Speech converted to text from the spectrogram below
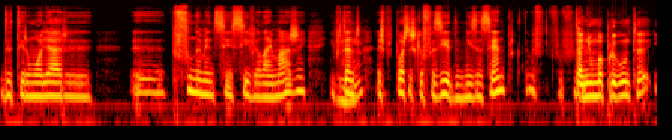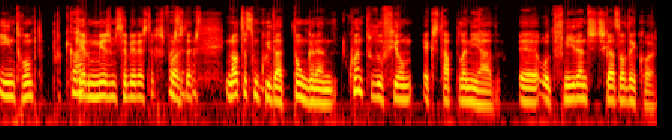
de ter um olhar uh, profundamente sensível à imagem e, portanto, uhum. as propostas que eu fazia de mise-en-scène, porque também... Tenho uma pergunta e interrompo-te porque claro. quero mesmo saber esta resposta. Nota-se um cuidado tão grande. Quanto do filme é que está planeado? Uh, ou definida antes de chegares ao decor,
